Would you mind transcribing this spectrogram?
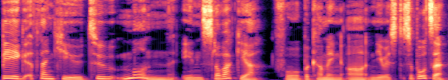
big thank you to Mon in Slovakia for becoming our newest supporter.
